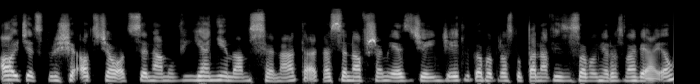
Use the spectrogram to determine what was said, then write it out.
Ojciec, który się odciął od syna, mówi: Ja nie mam syna, tak, a syn owszem jest gdzie indziej, tylko po prostu panowie ze sobą nie rozmawiają.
